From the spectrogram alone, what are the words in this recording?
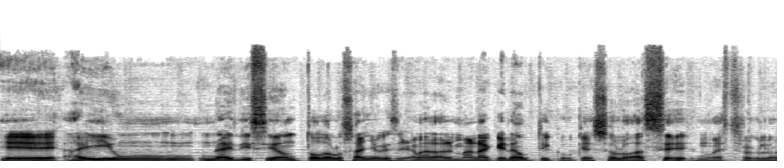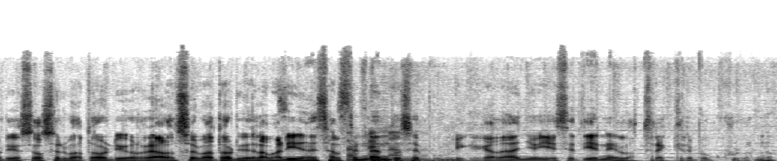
Eh, hay un- una edición todos los años que se llama el Almanaque Náutico, que eso lo hace nuestro glorioso observatorio, Real Observatorio de la Marina de San, San Fernando, se Fernando. publica cada año y ese tiene los tres crepúsculos. ¿no?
